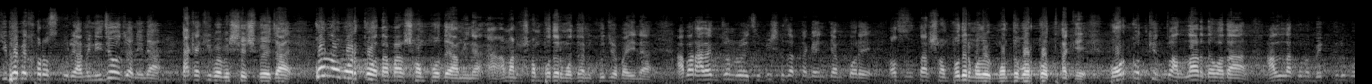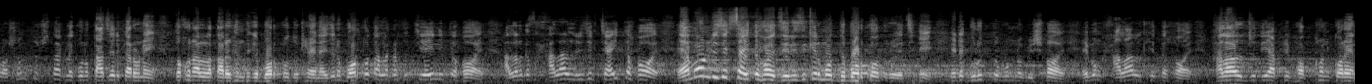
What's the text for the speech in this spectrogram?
কীভাবে খরচ করি? আমি নিজেও জানি না টাকা কীভাবে শেষ হয়ে যায়। কোনো বরকত আমার সম্পদে আমি না আমার সম্পদের মধ্যে আমি খুঁজে পাই না। আবার আরেকজন রয়েছে, বিশ হাজার টাকা ইনকাম করে, অথচ তার সম্পদের মধ্যে বরকত থাকে। বরকত কিন্তু আল্লাহর দেওয়া দান। আল্লাহ কোনো ব্যক্তির উপর অসন্তুষ্ট থাকলে কোনো কাজের কারণে তখন আল্লাহ তার ওখান থেকে বরকত উঠায় নেয় এই জন্য বরকত আল্লাহর কাছে চেয়ে নিতে হয়। আল্লাহর কাছে হালাল রিজিক চাইতে হয়। এমন রিজিক চাইতে হয় যে রিজিকের মধ্যে বরকত রয়েছে। এটা গুরুত্বপূর্ণ বিষয় এবং হালাল খেতে হয়। হালাল যদি আপনি ভক্ষণ করেন,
